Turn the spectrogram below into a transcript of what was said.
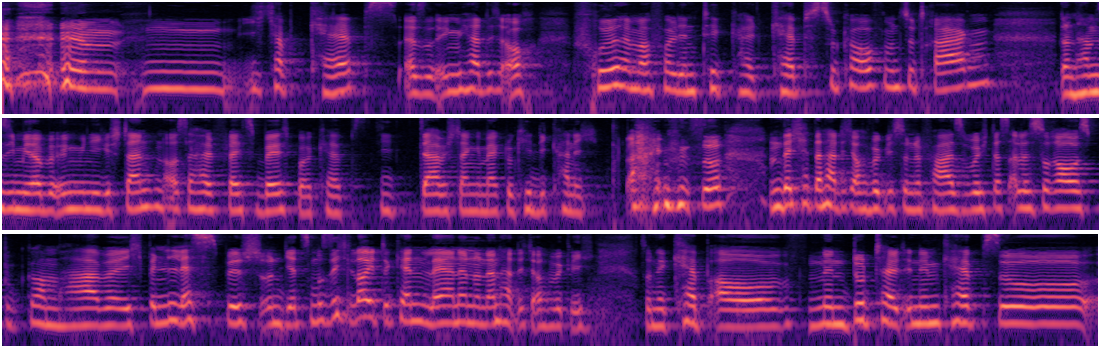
ähm, ich habe Caps. Also irgendwie hatte ich auch früher immer voll den Tick, halt Caps zu kaufen und zu tragen. Dann haben sie mir aber irgendwie nie gestanden, außer halt vielleicht so Baseballcaps. Die, da habe ich dann gemerkt, okay, die kann ich tragen. So. Und ich, dann hatte ich auch wirklich so eine Phase, wo ich das alles so rausbekommen habe. Ich bin lesbisch und jetzt muss ich Leute kennenlernen. Und dann hatte ich auch wirklich so eine Cap auf, einen Dutt halt in dem Cap, so,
